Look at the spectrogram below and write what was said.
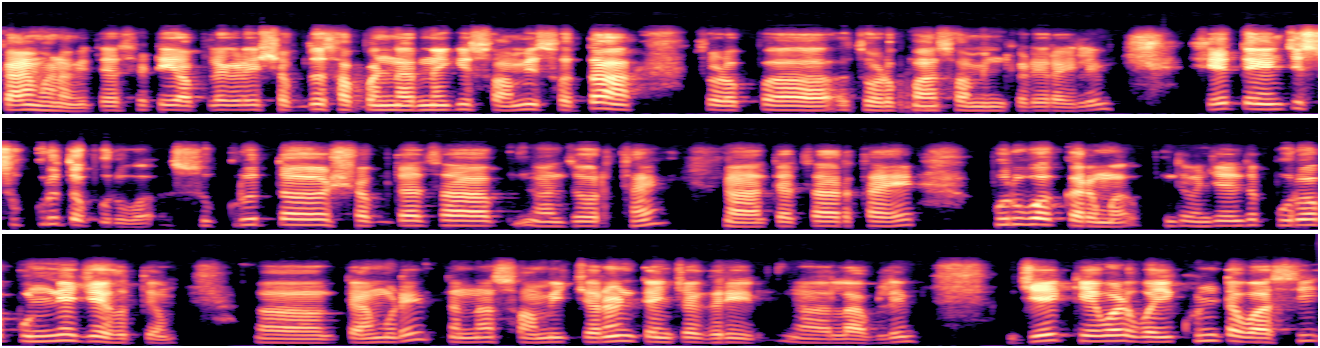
काय म्हणावे? त्यासाठी आपल्याकडे शब्द सापडणार नाही की स्वामी स्वतः सोडप्पा सोडप्पा स्वामींकडे राहिले. हे त्यांचे सुकृतपूर्व सुकृत शब्दाचा जो अर्थ आहे त्याचा अर्थ आहे पूर्व कर्म म्हणजे, म्हणजे त्यांचं पूर्व पुण्य जे होतं त्यामुळे त्यांना स्वामी चरण त्यांच्या घरी लाभले. जे केवळ वैकुंठवासी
